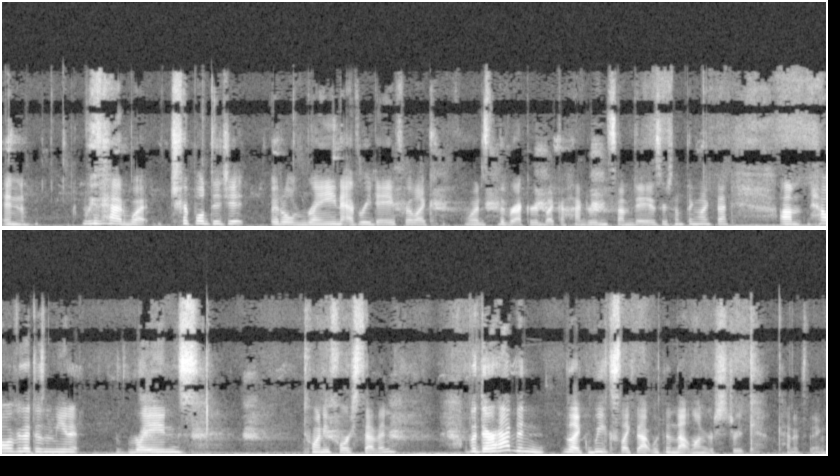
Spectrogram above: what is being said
and we've had what triple digit. It'll rain every day for like what's the record, like a hundred and some days or something like that. Um, however, that doesn't mean it rains 24 7. But there have been like weeks like that within that longer streak kind of thing.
